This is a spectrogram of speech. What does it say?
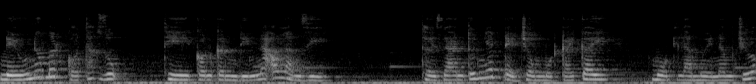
Nếu nước mắt có tác dụng Thì còn cần đến não làm gì Thời gian tốt nhất để trồng một cái cây Một là 10 năm trước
